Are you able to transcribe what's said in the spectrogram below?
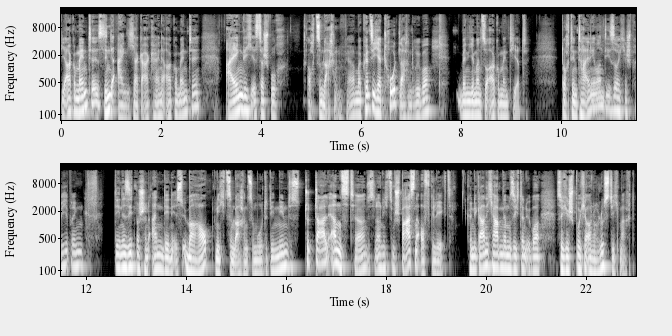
Die Argumente sind eigentlich ja gar keine Argumente. Eigentlich ist der Spruch auch zum Lachen. Ja, man könnte sich ja totlachen drüber, wenn jemand so argumentiert. Doch den Teilnehmern, die solche Sprüche bringen, denen sieht man schon an, denen ist überhaupt nicht zum Lachen zumute. Die nehmen das total ernst. Ja, die sind auch nicht zum Spaßen aufgelegt. Können die gar nicht haben, wenn man sich dann über solche Sprüche auch noch lustig macht.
